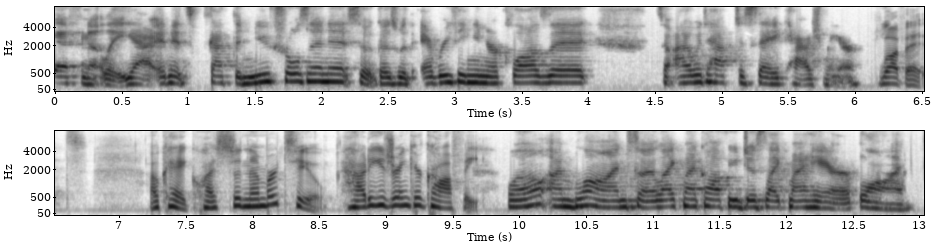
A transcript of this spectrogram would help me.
Definitely. Yeah. And it's got the neutrals in it. So it goes with everything in your closet. So I would have to say cashmere. Love it. Okay, question number two. How do you drink your coffee? Well, I'm blonde, so I like my coffee just like my hair, blonde.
